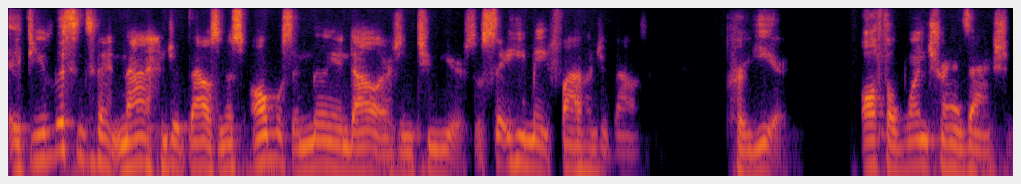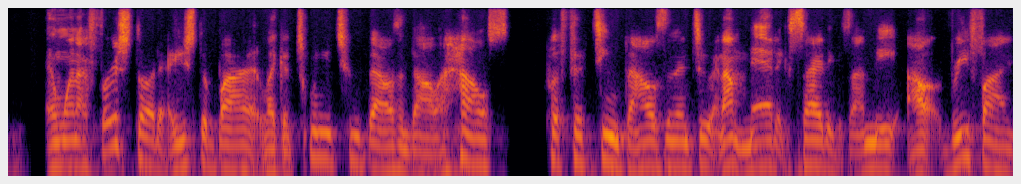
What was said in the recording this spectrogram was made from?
if you listen to that 900,000, that's almost a million dollars in two years. So say he made 500,000 per year off of one transaction. And when I first started, I used to buy like a $22,000 house, put 15,000 into it, and I'm mad excited because I made out refi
